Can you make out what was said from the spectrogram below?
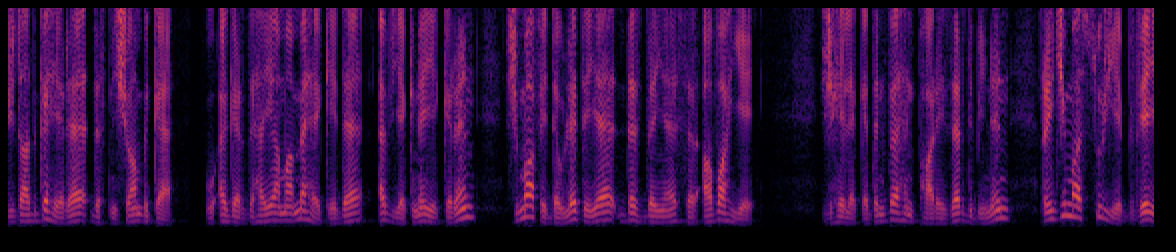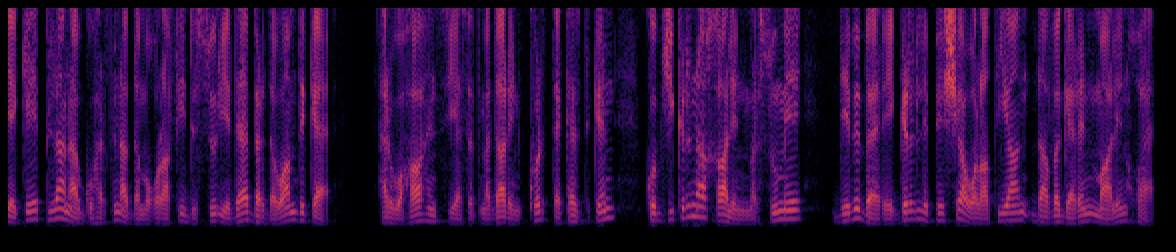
ji dadgehê re destnîşan bike û eger di heyama mehekê de ev yek neyê kirin, ji mafê dewletê ye dest deyne ser avahiyê. Ji hêleke din ve hin parêzer dibînin rejîma Sûriyê bi vê yekê plana guhertina demografî di Sûriyê de berdewam dike. Her wiha hin siyasetmedarên Kurd tekez dikin kopcîkirina xalên Mirsûmê dê bibe rêgir li pêşiya welatiyan da vegerin malên xwe.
